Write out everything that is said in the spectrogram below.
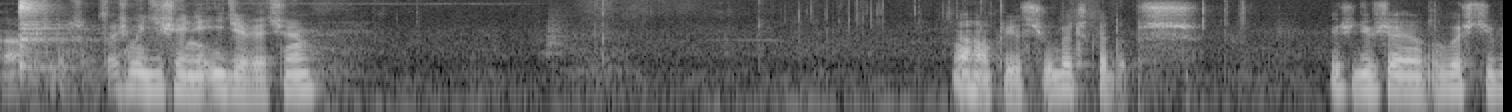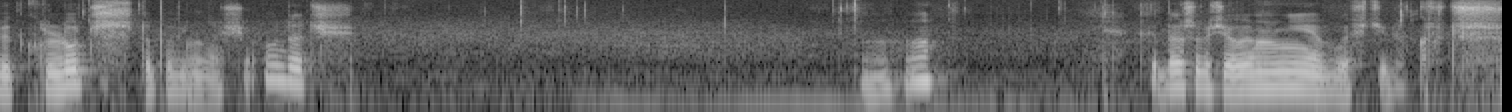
A, przepraszam, coś mi dzisiaj nie idzie, wiecie? Aha, tu jest śrubeczka, dobrze. Jeśli wziąłem właściwy klucz, to powinno się udać. Mhm. Chyba, że wziąłem niewłaściwy klucz.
